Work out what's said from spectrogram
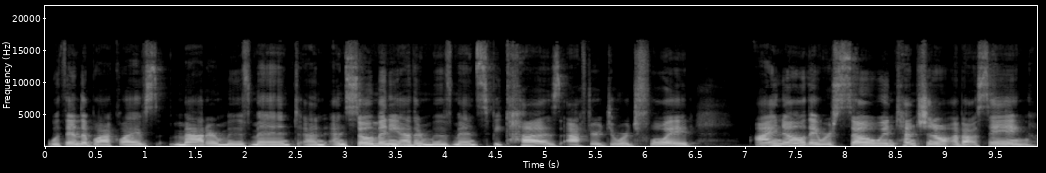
within the Black Lives Matter movement and, and so many mm-hmm. other movements because after George Floyd, I know they were so intentional about saying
